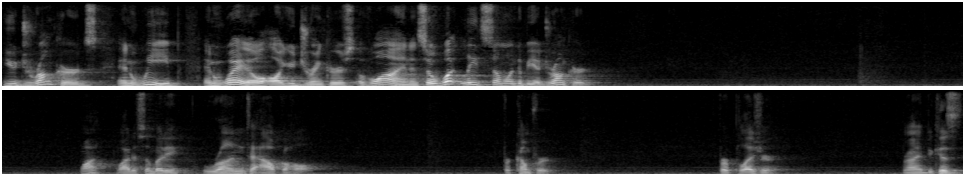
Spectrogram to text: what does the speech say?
you drunkards, and weep and wail, all you drinkers of wine. And so, what leads someone to be a drunkard? Why? Why does somebody run to alcohol? for comfort, for pleasure, right? Because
